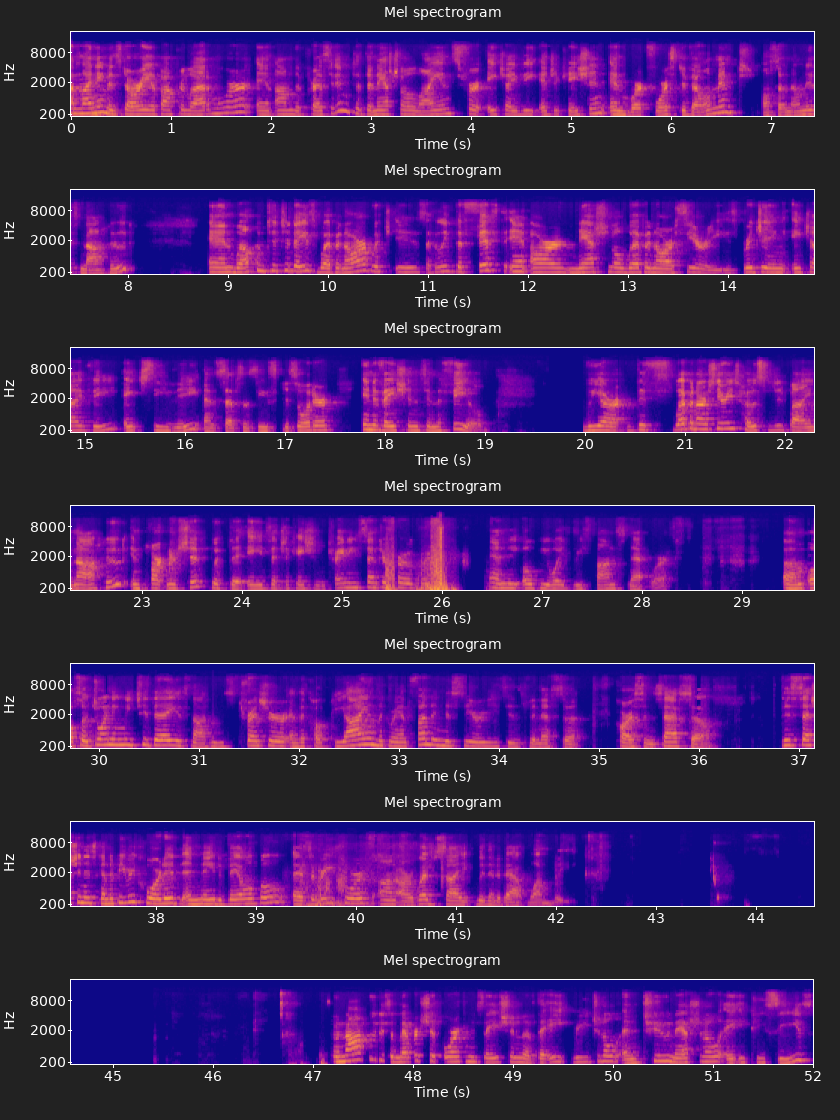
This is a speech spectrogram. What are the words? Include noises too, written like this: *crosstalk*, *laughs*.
Uh, my name is Daria Bacher-Lattimore, and I'm the president of the National Alliance for HIV Education and Workforce Development, also known as NAHEWD. And welcome to today's webinar, which is, I believe, the fifth in our national webinar series, Bridging HIV, HCV, and Substance Use Disorder Innovations in the Field. We are this webinar series hosted by NAHEWD in partnership with the AIDS Education Training Center program and the Opioid Response Network. Um, also joining me today is NAHEWD's treasurer and the co-PI in the grant funding this series is Vanessa Carson Sasso. This session is going to be recorded and made available as a resource on our website within about one week. So NAHEWD is a membership organization of the eight regional and two national AETCs.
